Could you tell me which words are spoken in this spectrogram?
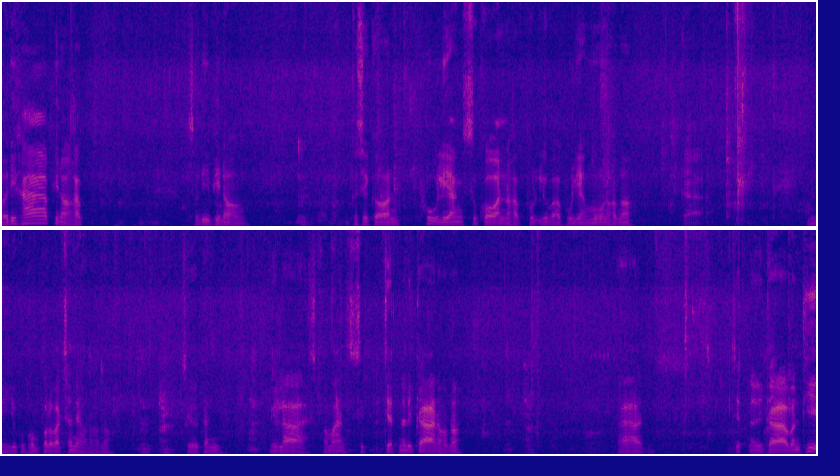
วัสดีครับพี่น้องครับ สวัสดีพี่น้อง เกษตรกรผู้เลี้ยงสุกรนะครับหรือว่าผู้เลี้ยงหมูนะครับเนาะก็วันนี้อยู่กับผมปรวัติชาแนลนะครับเนาะเจอกันเวลาประมาณ 17นาฬิกานะครับเนาะอ่า7นาฬิกาวันที่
